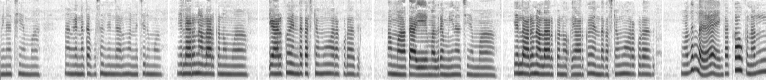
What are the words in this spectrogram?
மீனாட்சி அம்மா நாங்கள் என்ன தப்பு செஞ்சிருந்தாலும் மன்னிச்சிடுமா எல்லாரும் நல்லா இருக்கணும்மா. யாருக்கும் எந்த கஷ்டமும் வரக்கூடாது. அம்மா தாயே மதுரை மீனாட்சி அம்மா எல்லாரும் நல்லா இருக்கணும். யாருக்கும் எந்த கஷ்டமும் வரக்கூடாது. முதல்ல எங்கள் அக்காவுக்கு நல்ல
